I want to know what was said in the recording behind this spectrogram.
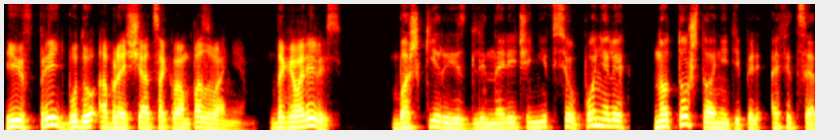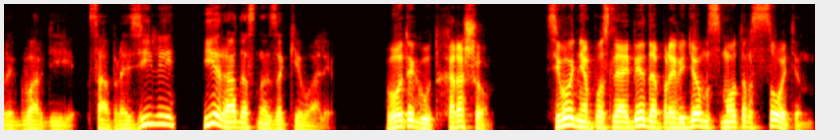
И впредь буду обращаться к вам по званиям. Договорились? Башкиры из длинной речи не все поняли, но то, что они теперь офицеры гвардии, сообразили и радостно закивали. Вот и гуд, хорошо. Сегодня после обеда проведем смотр сотен.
